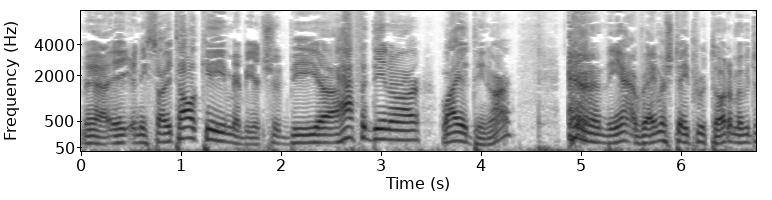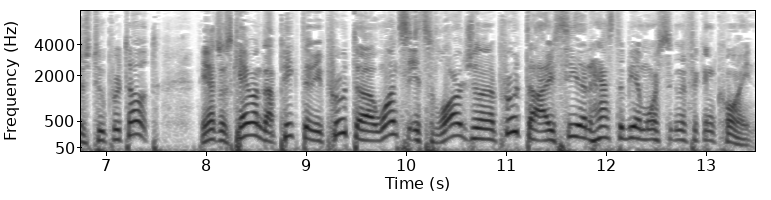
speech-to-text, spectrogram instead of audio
an Easter Italki, maybe it should be uh, half a dinar. Why a dinar? the Ve'ema prutot, or maybe just two prutot. The answer is Kevan da pikta pruta. Once it's larger than a pruta, I see that it has to be a more significant coin.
